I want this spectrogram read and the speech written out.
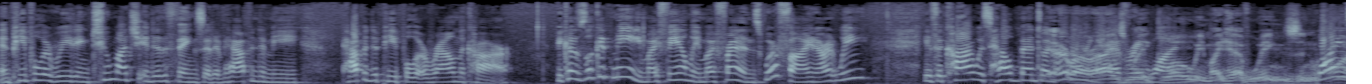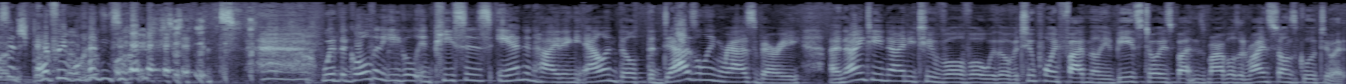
and people are reading too much into the things that have happened to me, happened to people around the car. Because look at me, my family, my friends, we're fine, aren't we? If the car was hell bent on Yeah, killing our eyes everyone, might glow. We might have wings and why horns, isn't everyone dead? With the Golden Eagle in pieces and in hiding, Allen built the dazzling Raspberry, a 1992 Volvo with over 2.5 million beads, toys, buttons, marbles, and rhinestones glued to it.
